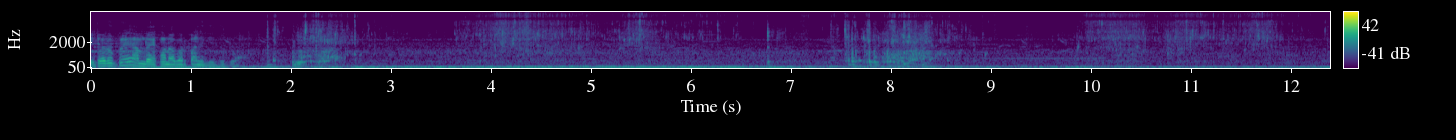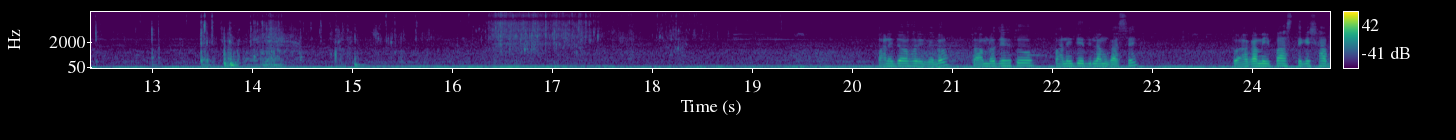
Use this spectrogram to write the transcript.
এটার উপরে আমরা এখন আবার পানি দিয়ে দেবো। পানি দেওয়া হয়ে গেল। তো আমরা যেহেতু পানি দিয়ে দিলাম গাছে, তো আগামী পাঁচ থেকে সাত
